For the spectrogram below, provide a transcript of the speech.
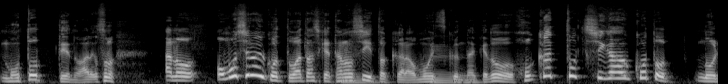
元っていうのはある。そのあの面白いことは確かに楽しいとこから思いつくんだけど、他と違うことの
